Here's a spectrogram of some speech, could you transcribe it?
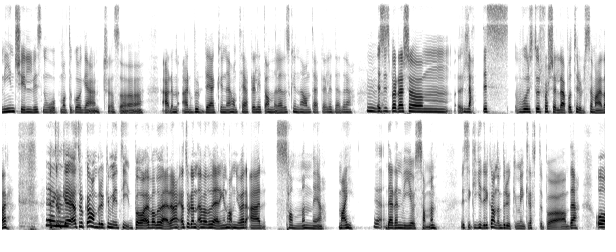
min skyld hvis noe på en måte går gærent? Og så er det, er burde jeg kunne håndtert det litt annerledes? Kunne jeg håndtert det litt bedre? Mm. Jeg syns bare det er sånn lættis hvor stor forskjell det er på Truls og meg der. Jeg tror, ikke, jeg tror, ikke, han bruker mye tid på å evaluere. Jeg tror den evalueringen han gjør, er sammen med meg. Yeah. Det er den vi gjør sammen. Hvis ikke gidder ikke han å bruke mye krefter på det. Og,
